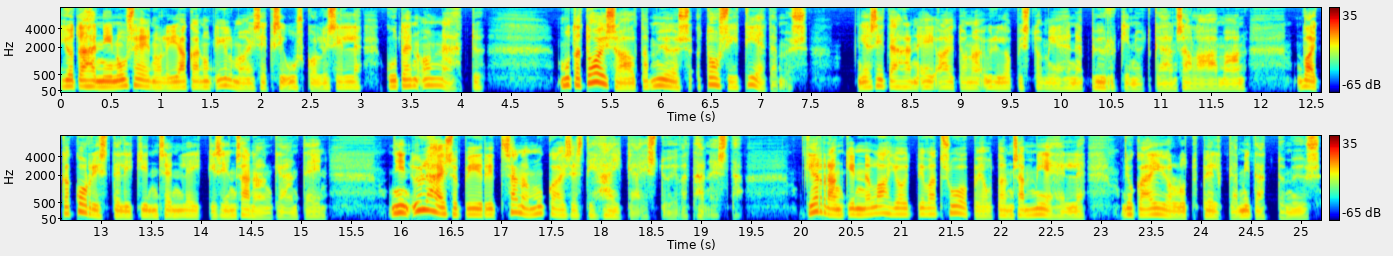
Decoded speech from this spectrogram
jota hän niin usein oli jakanut ilmaiseksi uskollisille, kuten on nähty, mutta toisaalta myös tosi tietämys, ja sitä hän ei aitona yliopistomiehenä pyrkinytkään salaamaan, vaikka koristelikin sen leikkisin sanankääntein, niin ylhäisöpiirit sananmukaisesti häikäistyivät hänestä. Kerrankin ne lahjoittivat suopeutansa miehelle, joka ei ollut pelkkä mitättömyys,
